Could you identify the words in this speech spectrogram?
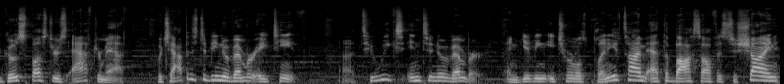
Ghostbusters Aftermath, which happens to be November 18th uh, two weeks into November, and giving Eternals plenty of time at the box office to shine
